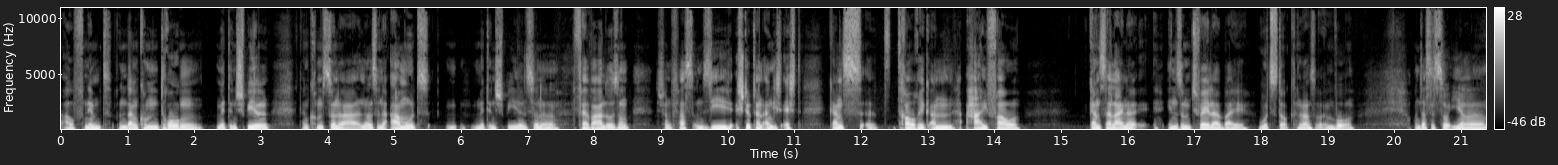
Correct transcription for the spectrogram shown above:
aufnimmt. Und dann kommen Drogen mit ins Spiel, dann kommt so eine, ne, so eine Armut mit ins Spiel, so eine Verwahrlosung schon fast. Und sie stirbt dann eigentlich echt ganz äh, traurig an HIV, ganz alleine in so einem Trailer bei Woodstock, ne, so irgendwo. Und das ist so ihre,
